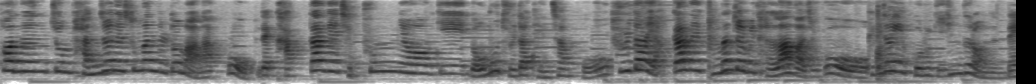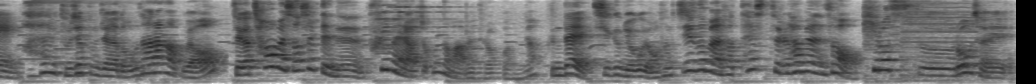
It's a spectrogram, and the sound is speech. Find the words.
하는 좀 반전의 순간들도 많았고 근데 각각의 제품력이 너무 둘 다 괜찮고 둘 다 약간의 장단점이 달라가지고 굉장히 고르기 힘들었는데 아, 사실 두 제품 제가 너무 사랑하고요 제가 처음에 썼을 때는 프리메라가 조금 더 마음에 들었거든요 근데 지금 이거 영상 찍으면서 테스트를 하면서 히러스로 저의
